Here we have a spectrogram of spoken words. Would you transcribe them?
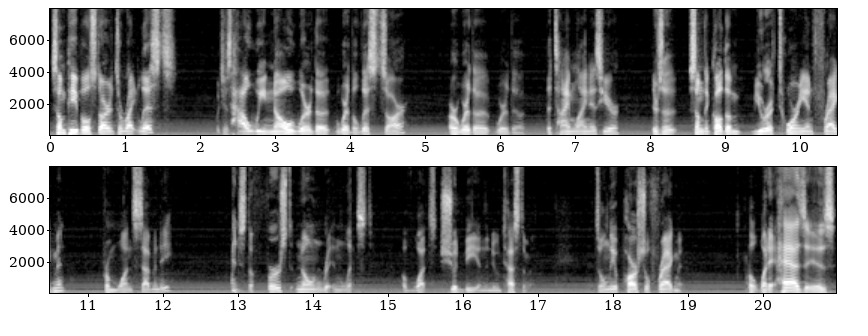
Some people started to write lists, which is how we know where the where the lists are, or where the where the, the timeline is here. There's a something called the Muratorian fragment from 170 it's the first known written list of what should be in the New Testament. It's only a partial fragment, but what it has is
